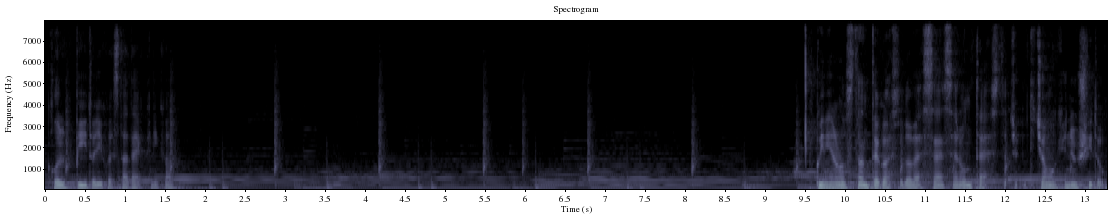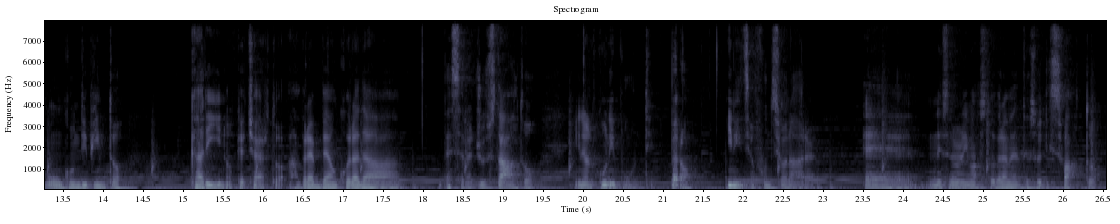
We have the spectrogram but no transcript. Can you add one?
colpito di questa tecnica. Quindi nonostante questo dovesse essere un test, cioè, diciamo che ne è uscito comunque un dipinto carino che certo avrebbe ancora da, da essere aggiustato in alcuni punti, però inizia a funzionare e ne sono rimasto veramente soddisfatto.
